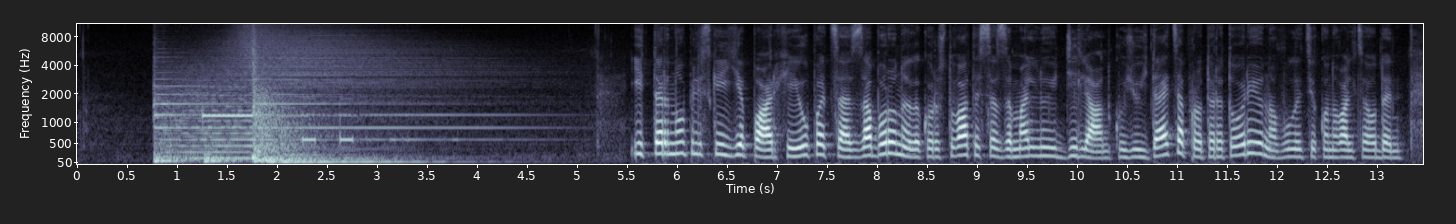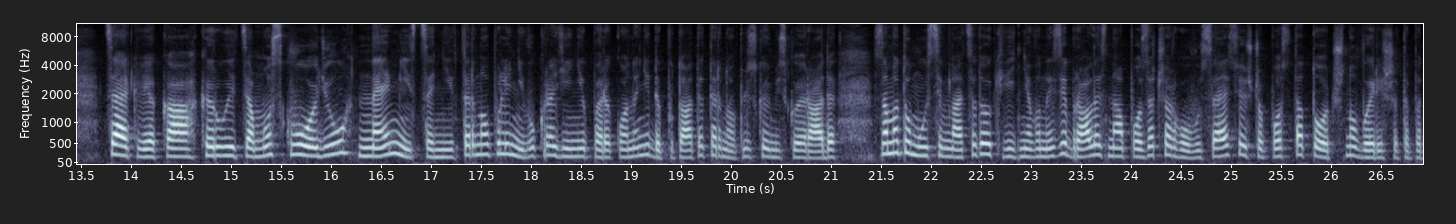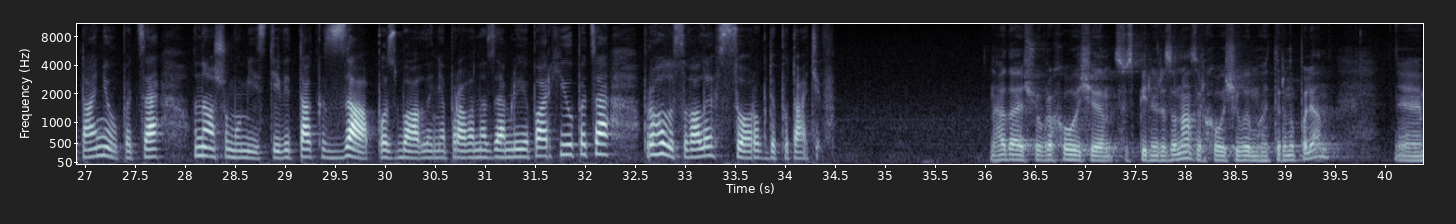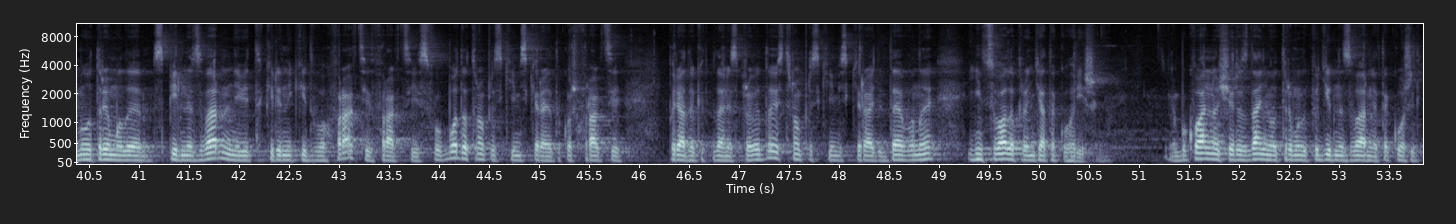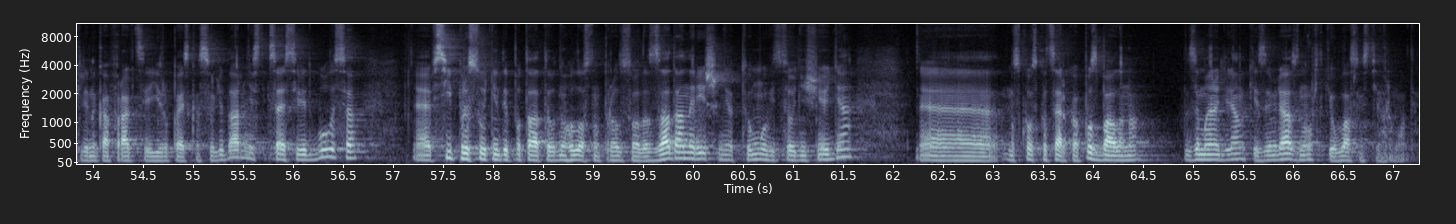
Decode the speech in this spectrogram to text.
І Тернопільській єпархії УПЦ заборонили користуватися земельною ділянкою. Йдеться про територію на вулиці Коновальця 1. Церкві, яка керується Москвою, не місце ні в Тернополі, ні в Україні, переконані депутати Тернопільської міської ради. Саме тому 17 квітня вони зібрались на позачергову сесію, щоб остаточно вирішити питання УПЦ в нашому місті. Відтак, за позбавлення права на землю єпархії УПЦ проголосували 40 депутатів. Нагадаю, що враховуючи суспільний резонанс, враховуючи вимоги тернополян, е, ми отримали спільне звернення від керівників двох фракцій: фракції Свобода Тернопільській міській раді, також фракції Порядок відповідальність справедливість Тернопільській міській раді, де вони ініціювали прийняття такого рішення. Буквально через день ми отримали подібне звернення також від керівника фракції Європейська Солідарність. Сесія відбулася. Е, Всі присутні депутати одноголосно проголосували за дане рішення, тому від сьогоднішнього дня е, Московська церква позбавлена земельної ділянки, земля знову ж таки у власності громади.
